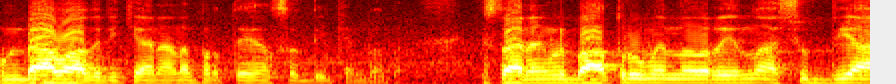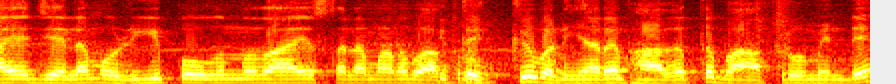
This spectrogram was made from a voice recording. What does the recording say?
ഉണ്ടാവാതിരിക്കാനാണ് പ്രത്യേകം ശ്രദ്ധിക്കേണ്ടത്. ഈ സ്ഥാനങ്ങളിൽ ബാത്റൂം എന്ന് പറയുന്ന അശുദ്ധിയായ ജലം ഒഴുകിപ്പോകുന്നതായ സ്ഥലമാണ് ബാത്റൂം തെക്ക് പടിഞ്ഞാറ് ഭാഗത്ത് ബാത്റൂമിന്റെ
